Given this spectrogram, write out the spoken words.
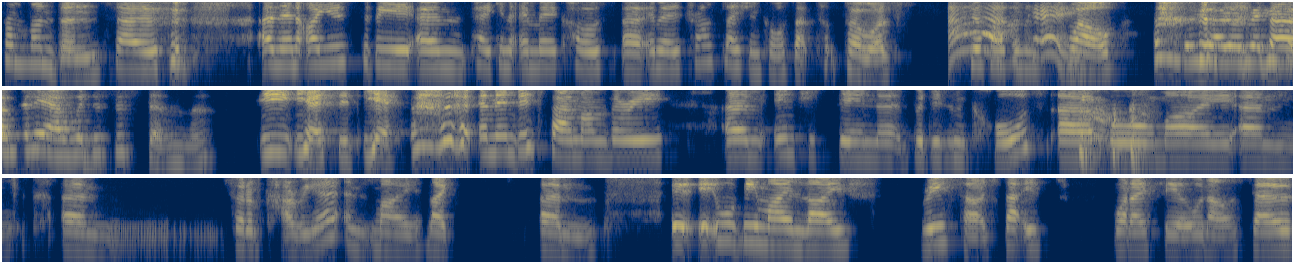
from London. So, and then I used to be um, taking an MA course, uh, MA translation course at SOAS, ah, 2012. Okay so you are already so, familiar with the system. Yes, it, yes. and then this time I'm very um, interested in uh, Buddhism course uh, for my um, um, sort of career and my like um, it, it will be my life research. That is what I feel now. So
